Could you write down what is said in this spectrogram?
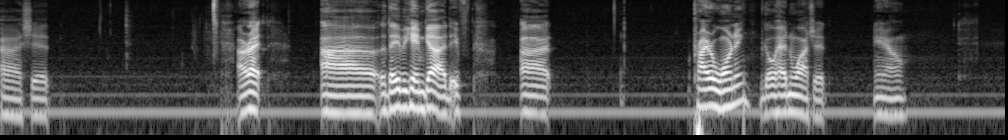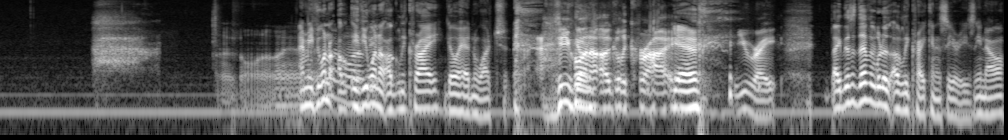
Ah, shit. All right. Uh, the day became God. If, uh, prior warning, go ahead and watch it. You know, I, don't wanna, I mean, if you want to, if you want to ugly cry, go ahead and watch it. if you want to ugly cry, yeah. you right. Like this is definitely one of those ugly cry kind of series, you know,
